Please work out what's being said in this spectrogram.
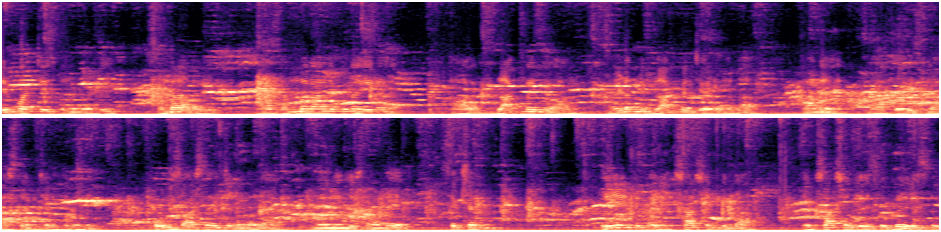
ఏర్పాటు చేసుకున్నటువంటి సంబరాలు ఆ సంబరాలను కూడా ఈయన బ్లాక్మెయిల్ మేడంని బ్లాక్మెయిల్ చేయడం వల్ల ఆమె నా పోలీసుని ఆశ్రయించడం జరిగింది. పోలీసు ఆశ్రయించడం వల్ల మేము ఏం చేసినామంటే section three eighty five extortion కింద ఎక్సాషన్ చేస్తూ బెదిరిస్తూ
